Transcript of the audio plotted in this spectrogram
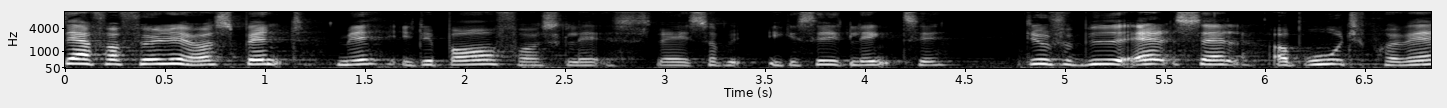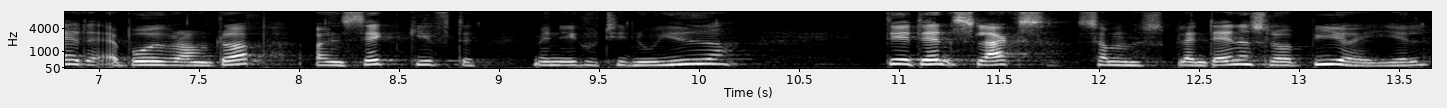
Derfor følger jeg også spændt med i det borgerforslag, som I kan se et link til. Det vil forbyde alt salg og brug til private af både Roundup og insektgifte med nikotinoider. Det er den slags, som blandt andet slår bier ihjel.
